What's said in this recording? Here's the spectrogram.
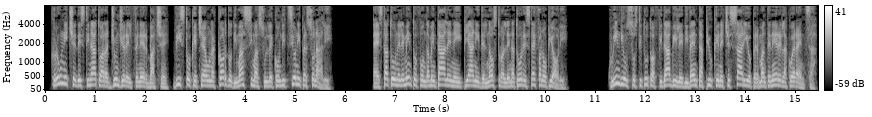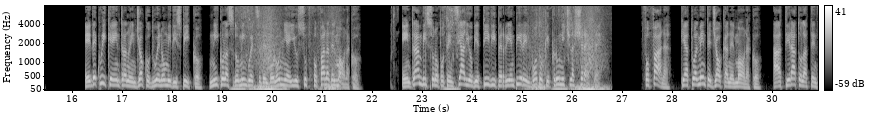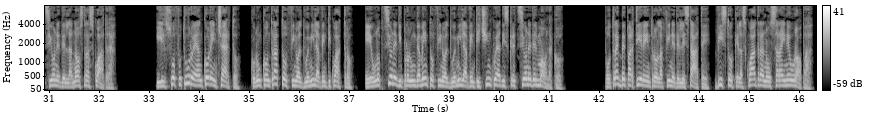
Krunic è destinato a raggiungere il Fenerbahce, visto che c'è un accordo di massima sulle condizioni personali. È stato un elemento fondamentale nei piani del nostro allenatore Stefano Pioli. Quindi un sostituto affidabile diventa più che necessario per mantenere la coerenza. Ed è qui che entrano in gioco due nomi di spicco, Nicolas Dominguez del Bologna e Yusuf Fofana del Monaco. Entrambi sono potenziali obiettivi per riempire il vuoto che Krunic lascerebbe. Fofana, che attualmente gioca nel Monaco, ha attirato l'attenzione della nostra squadra. Il suo futuro è ancora incerto, con un contratto fino al 2024 e un'opzione di prolungamento fino al 2025 a discrezione del Monaco. Potrebbe partire entro la fine dell'estate, visto che la squadra non sarà in Europa.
